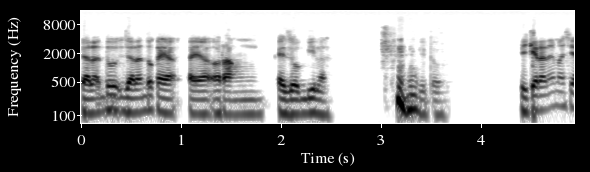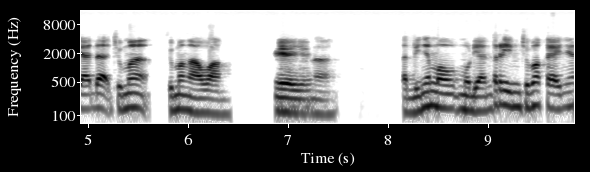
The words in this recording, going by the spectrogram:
Jalan tuh jalan tuh kayak kayak orang kayak zombie lah gitu. Pikirannya masih ada cuma cuma ngawang. Iya yeah, iya. Yeah. nah tadinya mau mau dianterin cuma kayaknya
